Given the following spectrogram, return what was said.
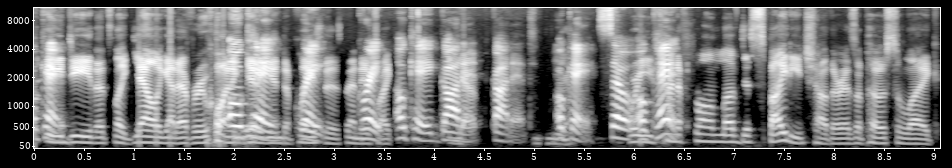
Okay. AD that's like yelling at everyone and getting Okay, into great, places, and great. it's like okay, got yeah. it, got it. Yeah. Okay, so where okay, you kind of fall in love despite each other as opposed to like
